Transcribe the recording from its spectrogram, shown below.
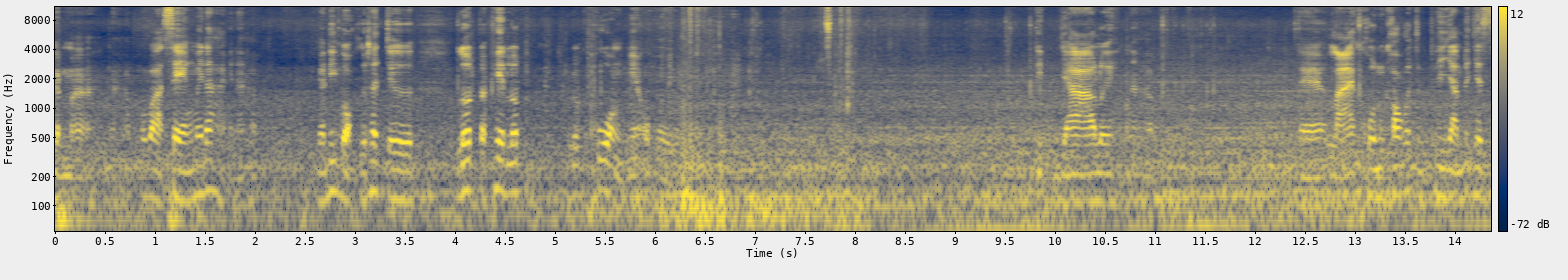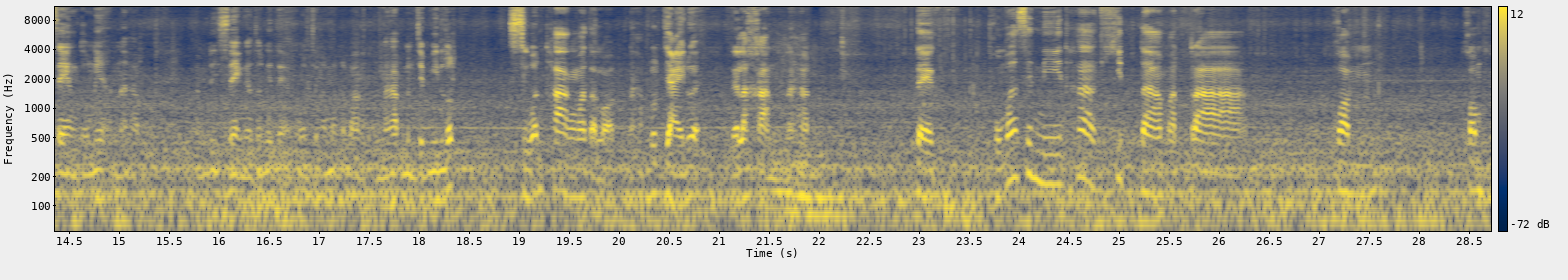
กันมานะครับ เพราะว่าแซงไม่ได้นะครับ อย่างที่บอกคือถ้าเจอรถประเภทรถรถพ่วงเนี่ยโอ้โห ติดยาวเลยนะครับ แต่หลายคนเขาก็จะพยายามที่จะแซงตรงนี้นะครับมันได้แซงกันตรงนี้แต่คนจะระมัดระวังนะครับ มันจะมีรถสวนทางมาตลอดนะครับรถใหญ่ด้วยแต่ละคันนะครับ แต่ผมว่าเส้นนี้ถ้าคิดตามอัตราความความโห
